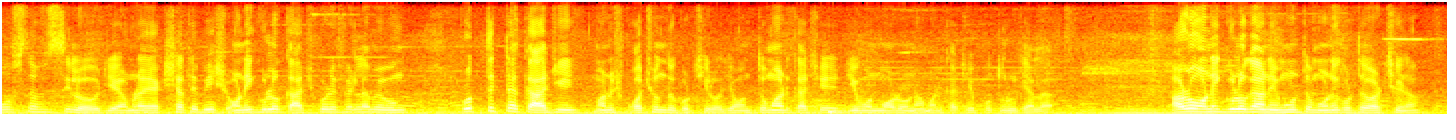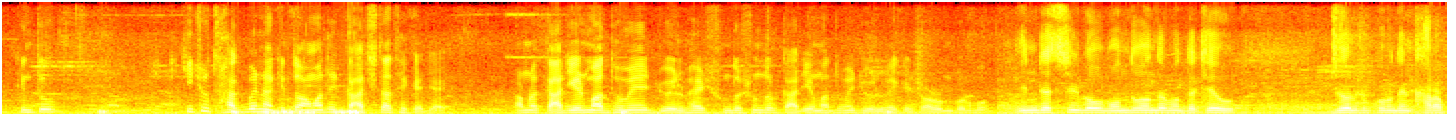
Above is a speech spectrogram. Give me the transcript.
অবস্থা হচ্ছিল যে আমরা একসাথে বেশ অনেকগুলো কাজ করে ফেললাম এবং প্রত্যেকটা কাজই মানুষ পছন্দ করছিল। যেমন তোমার কাছে জীবন মরণ, আমার কাছে পুতুল খেলা। আরও অনেকগুলো গান এই মুহূর্তে মনে করতে পারছি না। কিন্তু কিছু থাকবে না, কিন্তু আমাদের কাজটা থেকে যায়। আমরা কাজের মাধ্যমে জুয়েল ভাইয়ের সুন্দর সুন্দর কাজের মাধ্যমে জুয়েল ভাইকে স্মরণ করব। ইন্ডাস্ট্রির বা বন্ধু বান্ধবের মধ্যে কেউ জুয়েলকে কোনোদিন খারাপ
